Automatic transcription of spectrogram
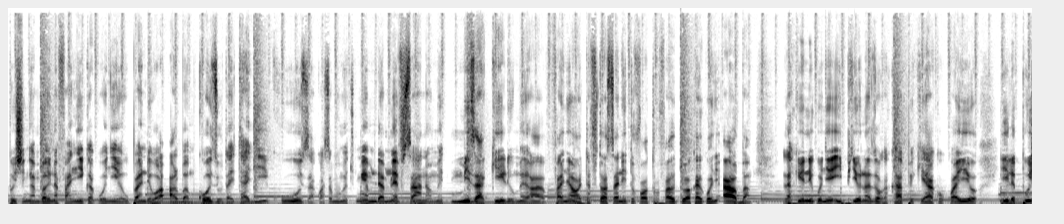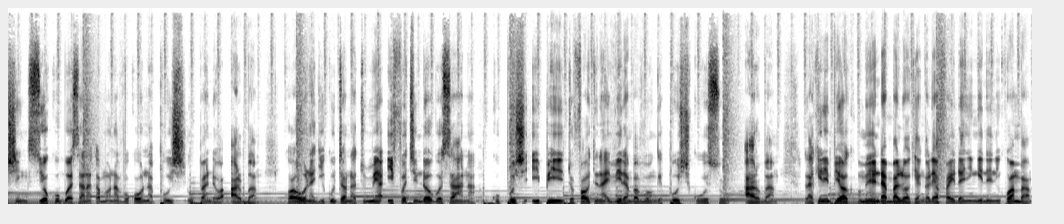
pushing ambayo inafanyika kwenye upande wa album cause utahitaji kuuza kwa sababu umetumia muda mrefu sana umeumiza akili umewafanya watafuta wasanii tofauti tofauti wakae kwenye album lakini kwenye ep unaweza ukakaa peke yako. Kwa hiyo ile pushing sio kubwa sana kama unavyokuwa una push upande wa album. Kwa hiyo unajikuta unatumia effort ndogo sana kupush ep tofauti na vile ambavyo ungepush kuhusu album. Lakini pia umeenda mbali wakiangalia faida nyingine ni kwamba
